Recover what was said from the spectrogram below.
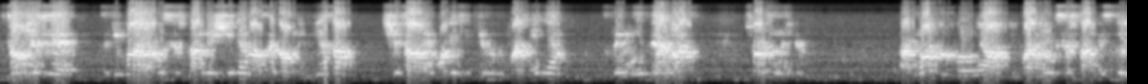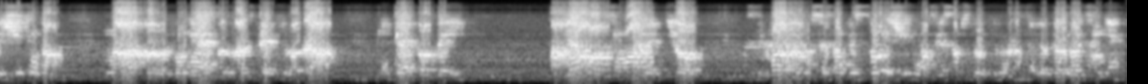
В том числе загибание после штанги щитингом с огромным весом считал наиболее эффективным упражнением знаменитый Арнольд Шварценеггер. Арнольд выполнял гибание со штангой с щитингом на выполняя 125 кг на 5 повторений. Я максимально делал на средством 100 килограмм. Это вернуться мне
